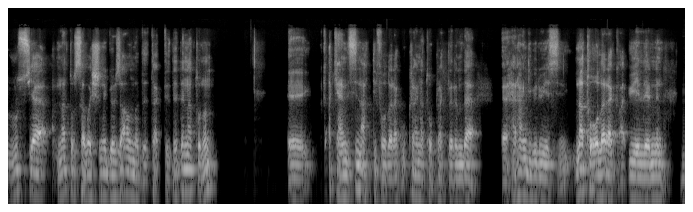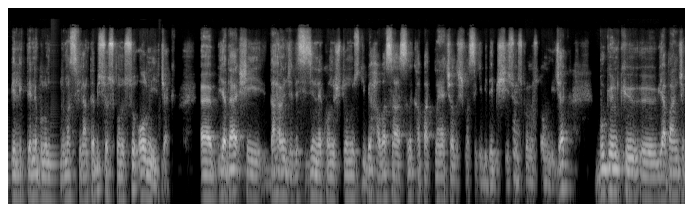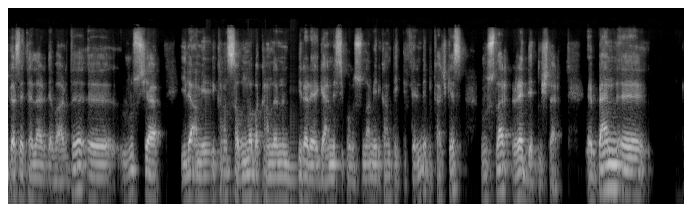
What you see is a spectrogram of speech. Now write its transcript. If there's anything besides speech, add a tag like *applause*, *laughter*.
Rusya-NATO savaşını göze almadığı takdirde de NATO'nun e, kendisinin aktif olarak Ukrayna topraklarında e, herhangi bir üyesi, NATO olarak üyelerinin birliklerini bulundurması filan tabii söz konusu olmayacak. Ee, ya da şeyi daha önce de sizinle konuştuğumuz gibi hava sahasını kapatmaya çalışması gibi de bir şey söz konusu olmayacak. Bugünkü e, yabancı gazetelerde vardı. E, Rusya ile Amerikan savunma bakanlarının bir araya gelmesi konusunda Amerikan tekliflerinde birkaç kez Ruslar reddetmişler. E, ben e,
